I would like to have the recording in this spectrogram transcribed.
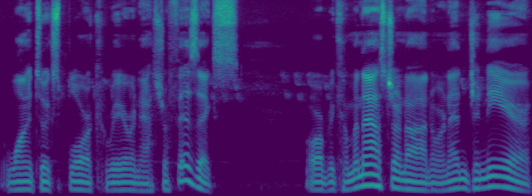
wanting to explore a career in astrophysics, or become an astronaut, or an engineer,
